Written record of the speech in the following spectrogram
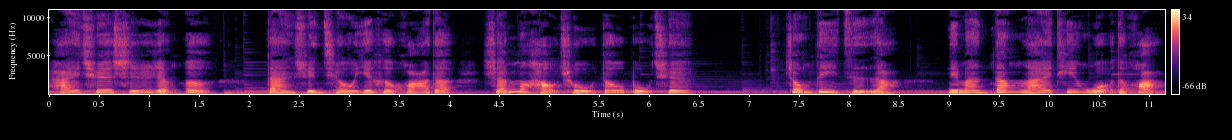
还缺食忍饿，但寻求耶和华的。什么好处都不缺，众弟子啊，你们当来听我的话。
